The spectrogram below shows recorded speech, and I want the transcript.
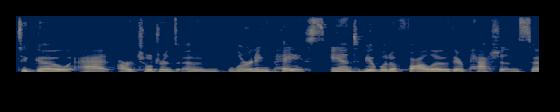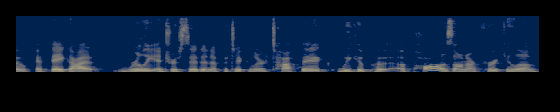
to go at our children's own learning pace and to be able to follow their passions. So if they got really interested in a particular topic, we could put a pause on our curriculum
